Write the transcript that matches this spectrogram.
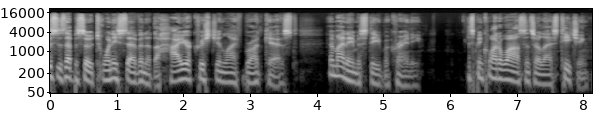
This is episode 27 of the Higher Christian Life broadcast, and my name is Steve McCranie. It's been quite a while since our last teaching,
